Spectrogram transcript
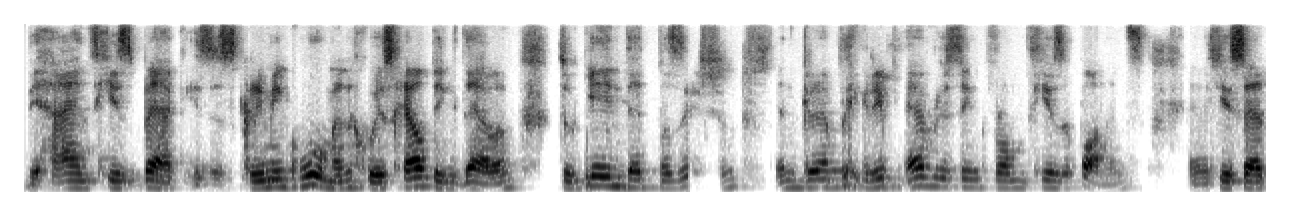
behind his back is a screaming woman who is helping Devon to gain that position and grab, grip everything from his opponents. And he said,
